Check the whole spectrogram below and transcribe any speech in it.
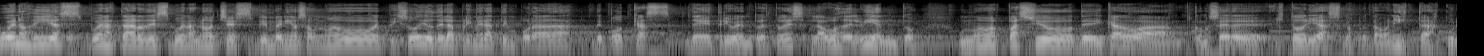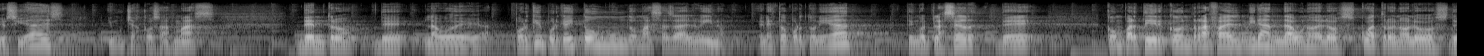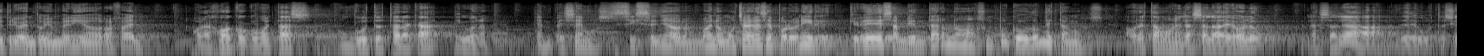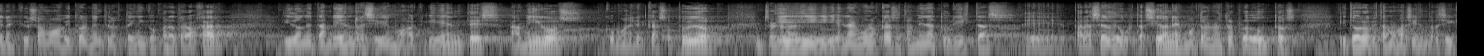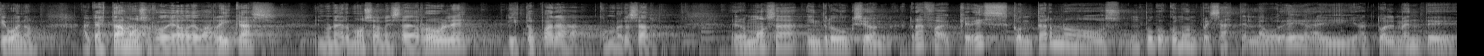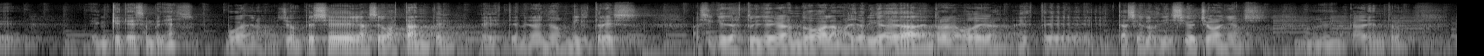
Buenos días, buenas tardes, buenas noches, bienvenidos a un nuevo episodio de la primera temporada de podcast de Trivento. Esto es La Voz del Viento, un nuevo espacio dedicado a conocer eh, historias, los protagonistas, curiosidades y muchas cosas más dentro de la bodega. ¿Por qué? Porque hay todo un mundo más allá del vino. En esta oportunidad tengo el placer de compartir con Rafael Miranda, uno de los cuatro enólogos de Trivento. Bienvenido, Rafael. Hola, Joaco, ¿cómo estás? Un gusto estar acá y bueno, empecemos. Sí, señor. Bueno, muchas gracias por venir. ¿Querés ambientarnos un poco? ¿Dónde estamos? Ahora estamos en la sala de Olo, la sala de degustaciones que usamos habitualmente los técnicos para trabajar y donde también recibimos a clientes, amigos, como es el caso tuyo, y en algunos casos también a turistas eh, para hacer degustaciones, mostrar nuestros productos y todo lo que estamos haciendo. Así que bueno, acá estamos rodeados de barricas, en una hermosa mesa de roble, listos para conversar. Hermosa introducción. Rafa, ¿querés contarnos un poco cómo empezaste en la bodega y actualmente en qué te desempeñas? Bueno, yo empecé hace bastante, este, en el año 2003, Así que ya estoy llegando a la mayoría de edad dentro de la bodega, este, casi a los 18 años acá adentro.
